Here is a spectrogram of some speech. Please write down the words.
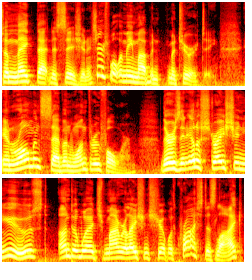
to make that decision? And here's what we mean by maturity. In Romans 7 1 through 4, there is an illustration used unto which my relationship with Christ is like,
